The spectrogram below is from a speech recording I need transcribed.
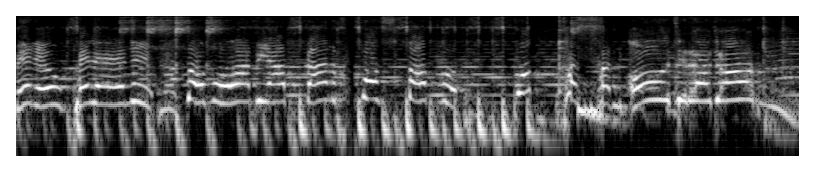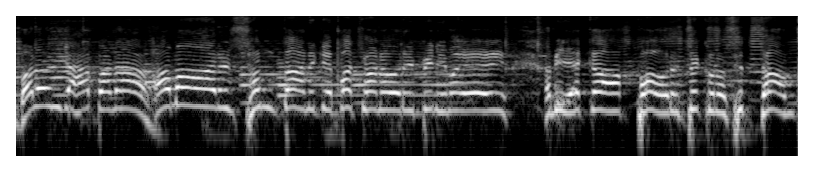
মেরেও ফেলেন তবু আমি আপনার প্রস্তাব প্রত্যাখ্যান ও জিরাজম বলুন জাহাপানা আমার সন্তানকে বাঁচানোর বিনিময়ে আমি একা পর যে কোনো সিদ্ধান্ত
